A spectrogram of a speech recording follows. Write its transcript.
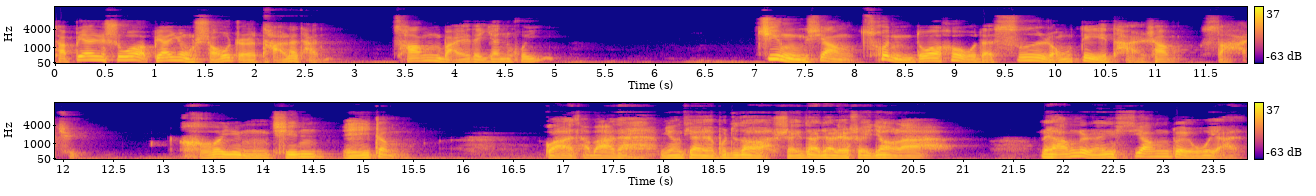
他边说边用手指弹了弹苍白的烟灰。竟向寸多厚的丝绒地毯上洒去。何应钦一怔，管他妈的，明天也不知道谁在这里睡觉了。两个人相对无言，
